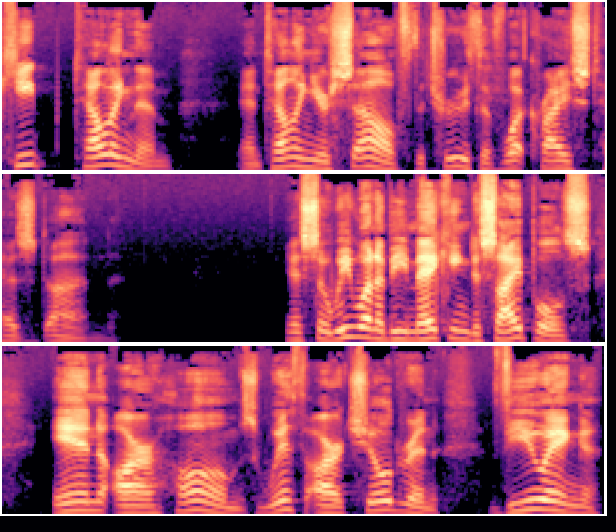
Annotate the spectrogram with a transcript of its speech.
Keep telling them and telling yourself the truth of what Christ has done. So we want to be making disciples in our homes with our children, viewing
